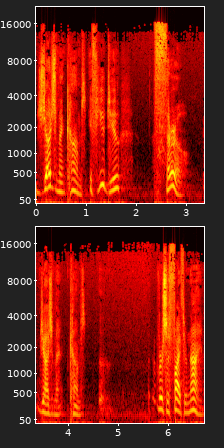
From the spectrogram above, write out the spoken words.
judgment comes. If you do, thorough judgment comes. Verses 5 through 9.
